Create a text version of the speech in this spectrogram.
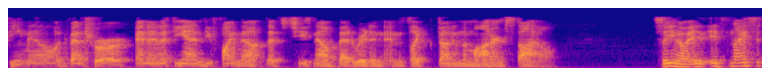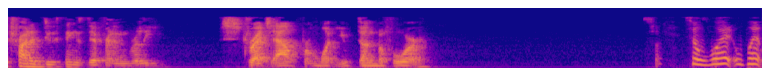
female adventurer, and then at the end you find out that she's now bedridden, and it's like done in the modern style. So you know, it, it's nice to try to do things different and really stretch out from what you've done before. So what what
